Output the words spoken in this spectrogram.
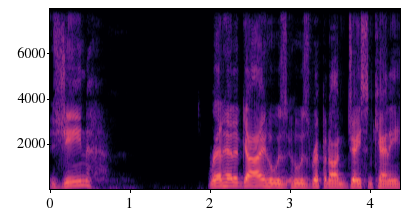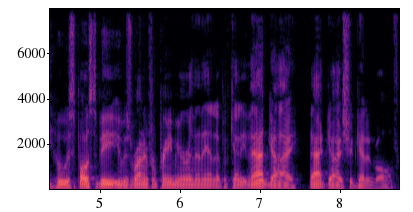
Jean. Redheaded guy who was who was ripping on Jason Kenney, who was supposed to be he was running for premier, and then they ended up with Kenney. That guy, that guy should get involved.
